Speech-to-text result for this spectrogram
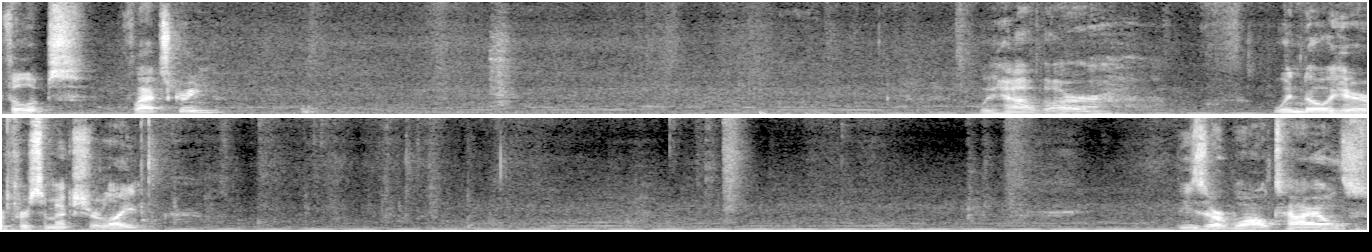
Philips flat screen. We have our window here for some extra light. These are wall tiles.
